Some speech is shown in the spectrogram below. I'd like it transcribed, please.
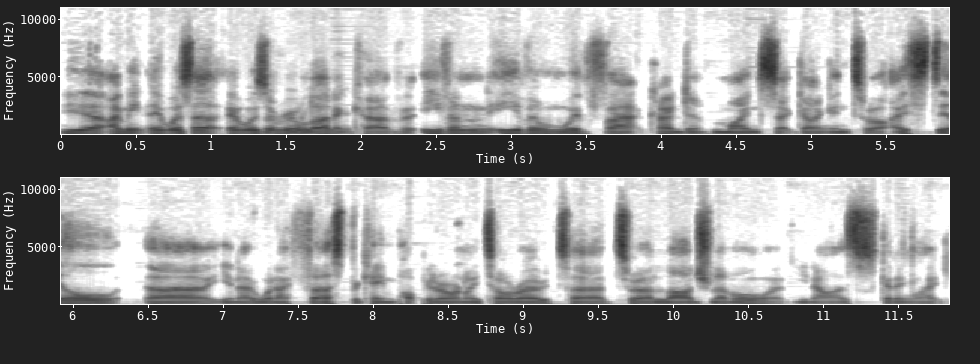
Yeah, I mean, it was a it was a real learning curve. Even even with that kind of mindset going into it, I still, uh, you know, when I first became popular on eToro to to a large level, you know, I was getting like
